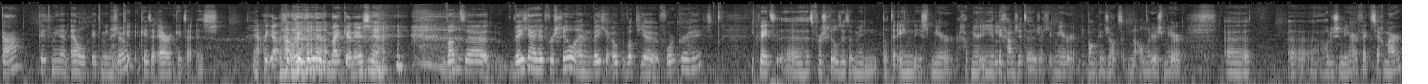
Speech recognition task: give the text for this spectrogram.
K ketamine en L ketamine zo. Keta R, Keta S. Ja. Ja, nou, weet je, mijn kennis. Ja. Wat, eh, weet jij het verschil en weet je ook wat je voorkeur heeft? Ik weet, eh, het verschil zit hem in dat de een is meer, gaat meer in je lichaam zitten. Dus dat je meer de bank inzakt. En de ander is meer eh eh, hallucineereffect, zeg maar.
